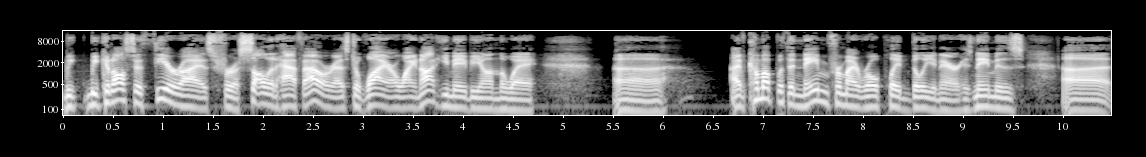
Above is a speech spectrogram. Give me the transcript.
We we could also theorize for a solid half hour as to why or why not he may be on the way. Uh, I've come up with a name for my role played billionaire. His name is uh,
